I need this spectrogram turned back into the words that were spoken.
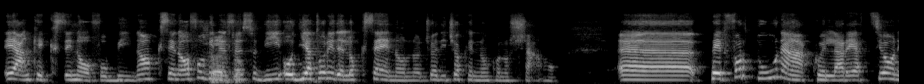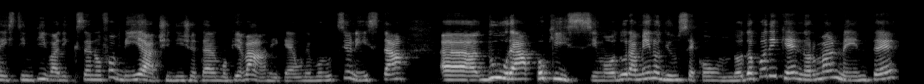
e anche xenofobi, no? Xenofobi certo. nel senso di odiatori dello xenon, cioè di ciò che non conosciamo. Eh, per fortuna quella reazione istintiva di xenofobia, ci dice Telmo Pievani, che è un evoluzionista, eh, dura pochissimo, dura meno di un secondo. Dopodiché normalmente,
